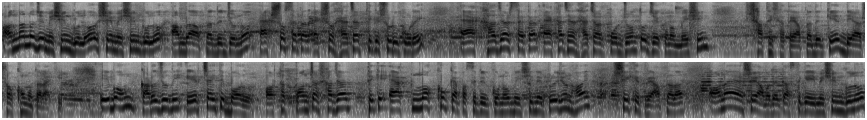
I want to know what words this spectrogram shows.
অন্যান্য যে মেশিনগুলো, সেই মেশিনগুলো আমরা আপনাদের জন্য একশো স্যাটার একশো হ্যাচার থেকে শুরু করে এক হাজার স্যাটার এক হাজার হ্যাচার পর্যন্ত যে কোনো মেশিন সাথে সাথে আপনাদেরকে দেওয়ার সক্ষমতা রাখি। এবং কারও যদি এর চাইতে বড়, অর্থাৎ পঞ্চাশ হাজার থেকে এক লক্ষ ক্যাপাসিটির কোনো মেশিনের প্রয়োজন হয়, সেক্ষেত্রে আপনারা অনায়াসে আমাদের কাছ থেকে এই মেশিনগুলো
